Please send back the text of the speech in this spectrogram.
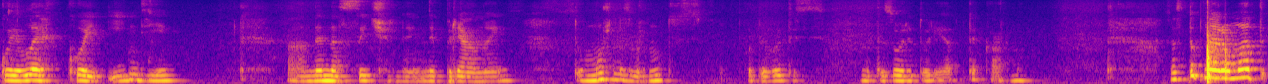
такої легкої Індії, ненасиченої, не пряної, то можна звернутися, подивитись на Тезорі Дорієнте Карма. Наступний аромат,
